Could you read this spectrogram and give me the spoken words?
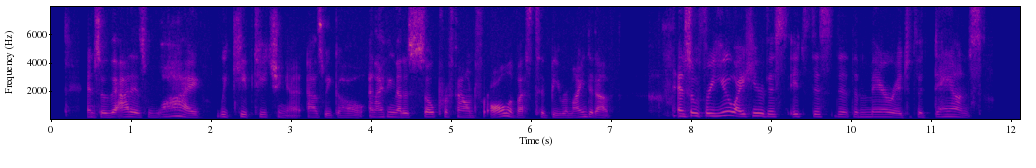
And so that is why we keep teaching it as we go. And I think that is so profound for all of us to be reminded of. And so for you, I hear this it's this the, the marriage, the dance,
